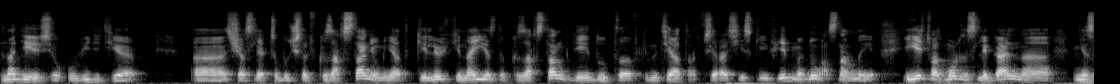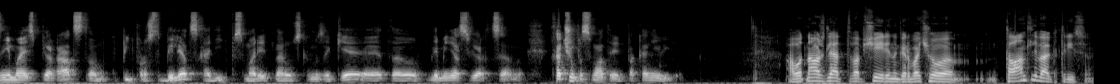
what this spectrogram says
надеюсь увидеть я а, сейчас лекцию буду читать в Казахстане. У меня такие легкие наезды в Казахстан, где идут э, в кинотеатрах все российские фильмы, ну, основные. И есть возможность легально, не занимаясь пиратством, купить просто билет, сходить, посмотреть на русском языке. Это для меня сверхценно. Хочу посмотреть, пока не видел. А вот, на ваш взгляд, вообще Ирина Горбачева талантливая актриса?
